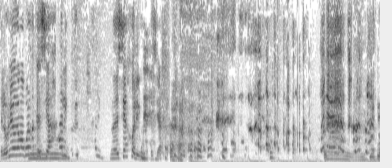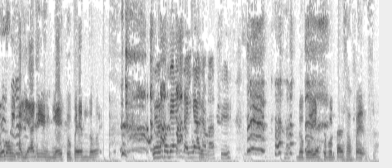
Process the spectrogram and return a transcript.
De lo único que me acuerdo es que decía Mm. Hollywood. No decía Hollywood, decía Hollywood. Y tú como italiano y inglés estupendo, Le respondía en italiano más, sí. no podías soportar esa ofensa.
